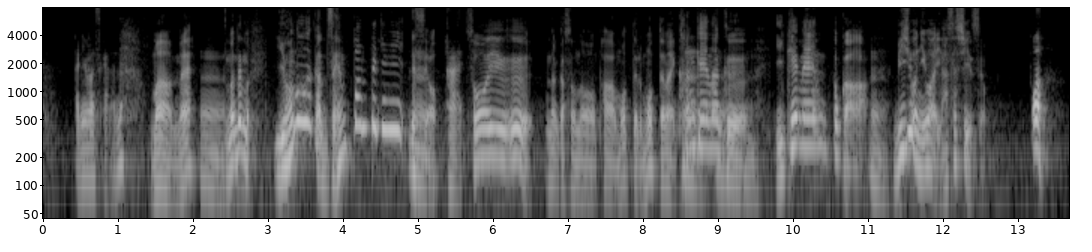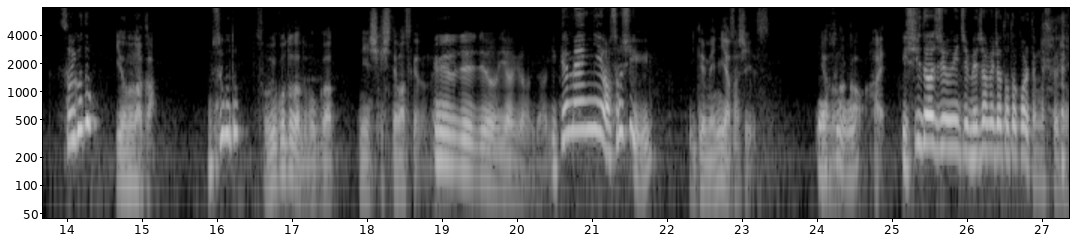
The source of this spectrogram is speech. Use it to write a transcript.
ありますからね。まあね、うん、まあでも世の中全般的にですよ、うん。はい、そういうなんかそのパワー持ってる持ってない関係なく、イケメンとか、美女には優しいですよ。あそういうこと？世の中。そういうこと？そういうことだと僕は認識してますけどね。えー、いやいやいやイケメンに優しい？イケメンに優しいです。世の中はい。石田純一めちゃめちゃ叩かれてますけど。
